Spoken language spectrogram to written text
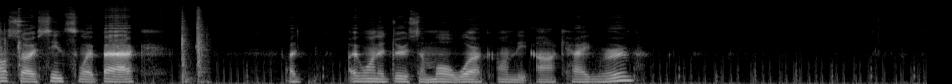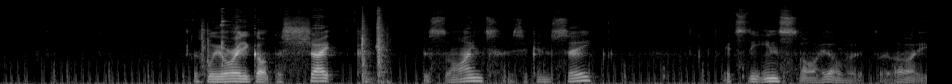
Also, since we're back, I, I want to do some more work on the arcade room. Because we already got the shape designed, as you can see. It's the inside of it that I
